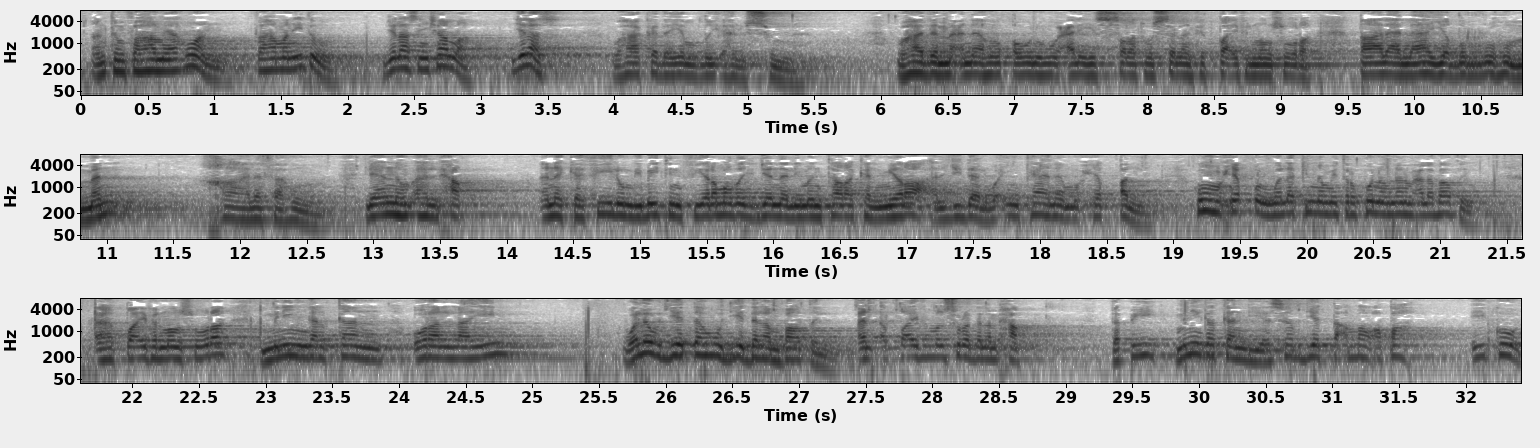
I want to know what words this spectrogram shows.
أنتم فهم يا أخوان؟ فهما جلس إن شاء الله. جلس وهكذا يمضي أهل السنة. وهذا معناه قوله عليه الصلاة والسلام في الطائف المنصورة. قال لا يضرهم من خالفهم. لأنهم أهل الحق. أنا كفيل ببيت في رمض الجنة لمن ترك المراء الجدال وإن كان محقا. هم محقون ولكنهم يتركون ونهم على باطل. أهل الطائفة المنصورة من كان أوران لاين؟ ولو ديته دي دلم باطل. الطائفة المنصورة دلم حق. Tapi meninggalkan dia sebab dia tak mau apa? Ikut.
